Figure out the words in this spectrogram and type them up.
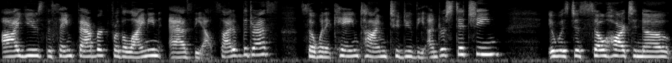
I use the same fabric for the lining as the outside of the dress. So when it came time to do the understitching, it was just so hard to know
